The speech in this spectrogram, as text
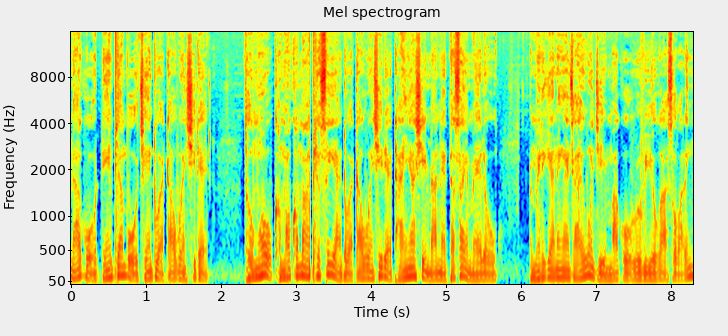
များကိုအတင်းပြန်ပို့ခြင်းအတွက်တာဝန်ရှိတဲ့ ဒို့မဟုတ်ခမောက်ခမဖြစ်စေရန်အတွက်တာဝန်ရှိတဲ့ထိုင်းရရှိများနဲ့တက်ဆိုင်မဲလို့အမေရိကန်နိုင်ငံခြားရေးဝန်ကြီးမာကိုရူဘီယိုကဆိုပါတယ်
